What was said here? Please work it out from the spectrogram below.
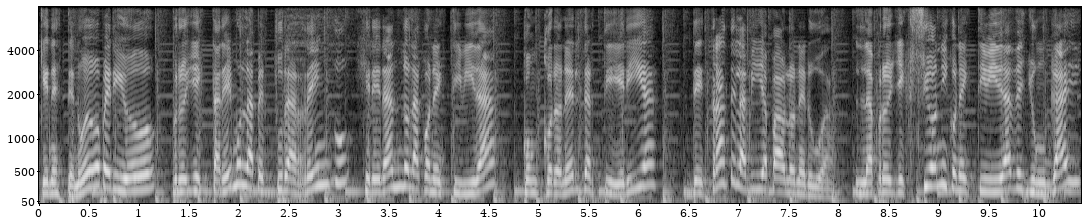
que en este nuevo periodo proyectaremos la apertura Rengo generando la conectividad con Coronel de Artillería detrás de la vía Pablo Neruda. La proyección y conectividad de Yungay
